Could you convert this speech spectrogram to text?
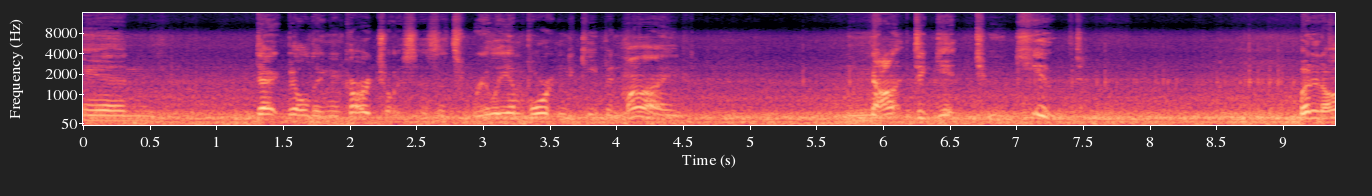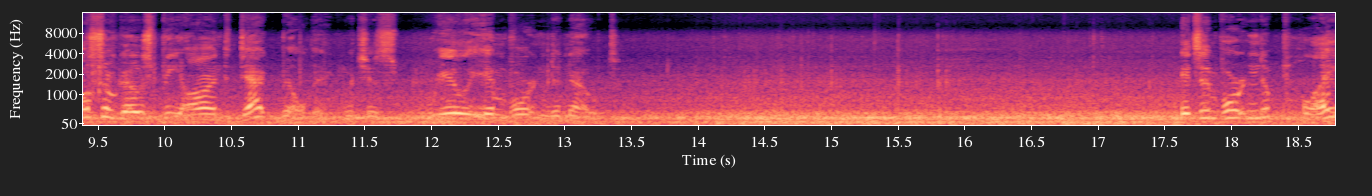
in deck building and card choices. It's really important to keep in mind not to get too cute. But it also goes beyond deck building, which is really important to note. It's important to play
